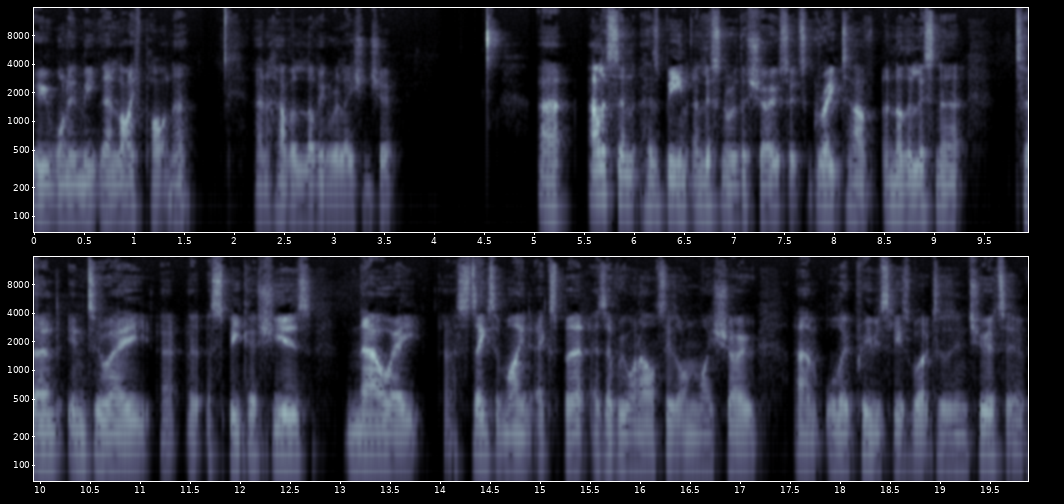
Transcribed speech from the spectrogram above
who want to meet their life partner and have a loving relationship. Uh, Alison has been a listener of the show, so it's great to have another listener turned into a, a, a speaker. She is now a, a, state of mind expert, as everyone else is on my show, um, although previously has worked as an intuitive.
